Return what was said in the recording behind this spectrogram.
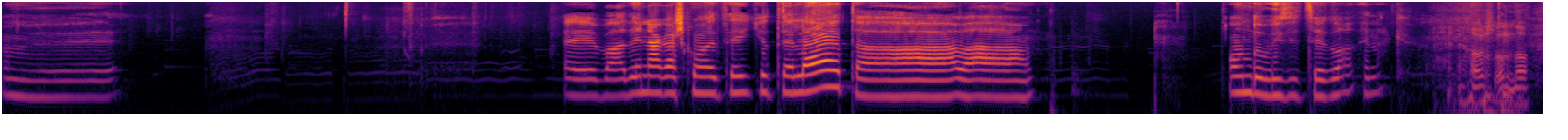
e, e, ba, denak asko bete jutela eta ba, ondo bizitzeko denak. Oso ondo.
